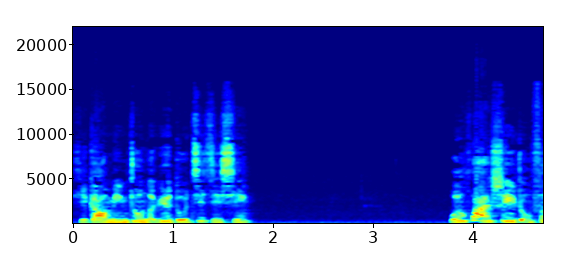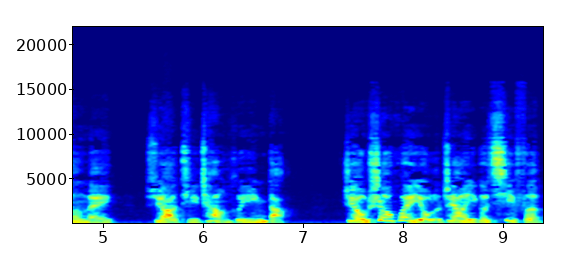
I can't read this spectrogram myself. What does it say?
提高民众的阅读积极性。文化是一种氛围，需要提倡和引导。只有社会有了这样一个气氛。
